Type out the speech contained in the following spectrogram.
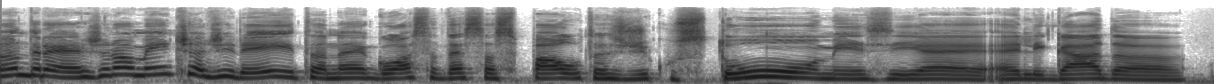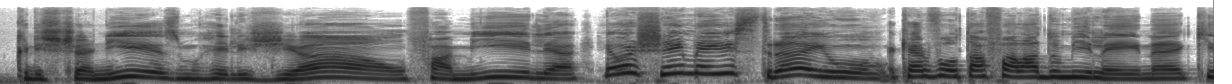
André, geralmente a direita né, gosta dessas pautas de costumes e é, é ligada cristianismo, religião, família. Eu achei meio estranho. Quero voltar a falar do Milley, né? Que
